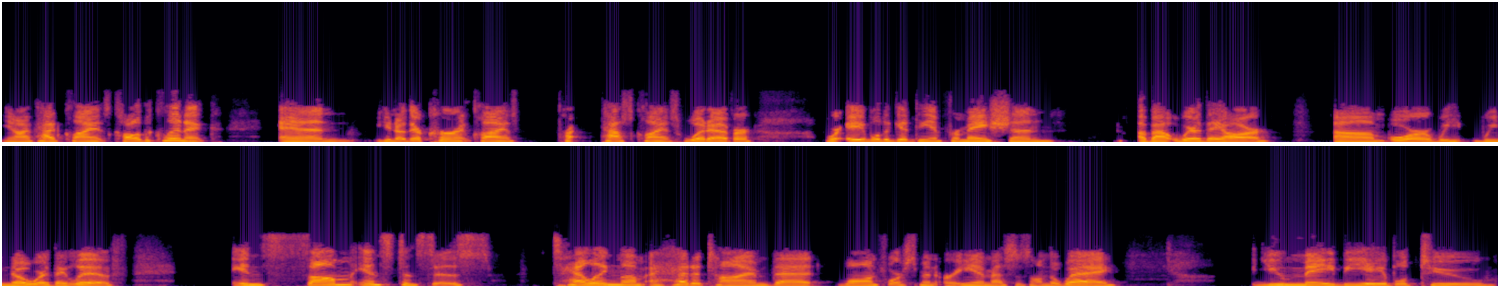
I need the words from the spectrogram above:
you know i've had clients call the clinic and you know their current clients past clients whatever we're able to get the information about where they are um, or we we know where they live. In some instances telling them ahead of time that law enforcement or ems is on the way you may be able to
